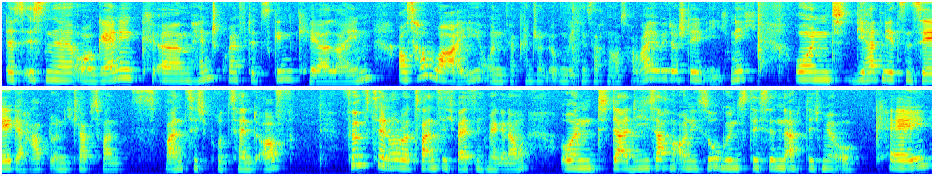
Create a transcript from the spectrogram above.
Das ist eine Organic ähm, Handcrafted Skincare Line aus Hawaii und wer kann schon irgendwelche Sachen aus Hawaii widerstehen? Ich nicht. Und die hatten jetzt einen Sale gehabt und ich glaube es waren 20% off. 15 oder 20, ich weiß nicht mehr genau. Und da die Sachen auch nicht so günstig sind, dachte ich mir, okay,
